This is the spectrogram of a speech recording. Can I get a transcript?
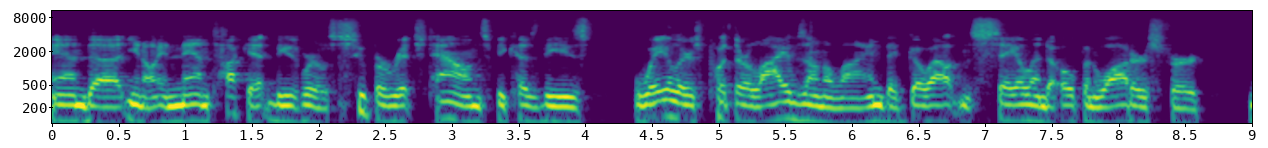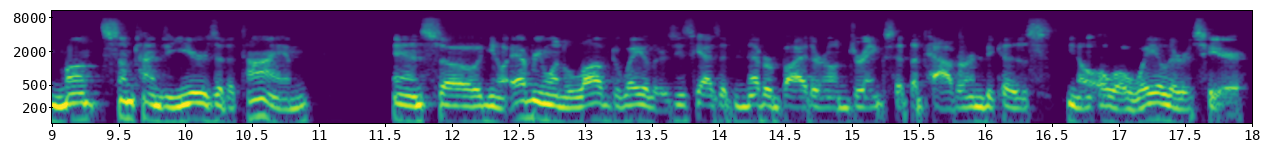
And, uh, you know, in Nantucket, these were super rich towns because these whalers put their lives on the line. They'd go out and sail into open waters for months, sometimes years at a time. And so, you know, everyone loved whalers. These guys would never buy their own drinks at the tavern because, you know, oh, a whaler is here.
